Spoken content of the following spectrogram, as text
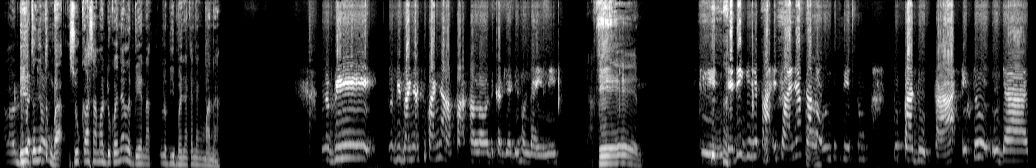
Kalau dihitung-hitung Mbak suka sama dukanya lebih enak lebih banyak yang mana? Lebih lebih banyak sukanya lah Pak kalau dikerja di Honda ini. yakin Yakin. Jadi gini Pak, soalnya kalau untuk dihitung suka duka itu udah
